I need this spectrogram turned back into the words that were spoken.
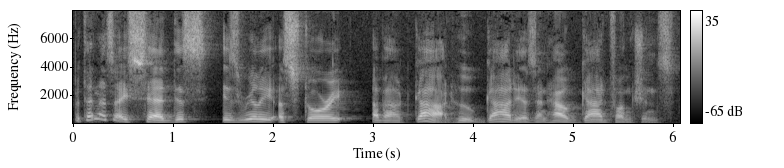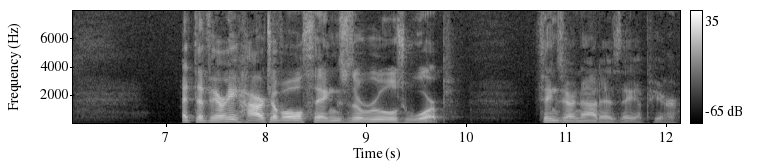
But then, as I said, this is really a story about God, who God is, and how God functions. At the very heart of all things, the rules warp. Things are not as they appear.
